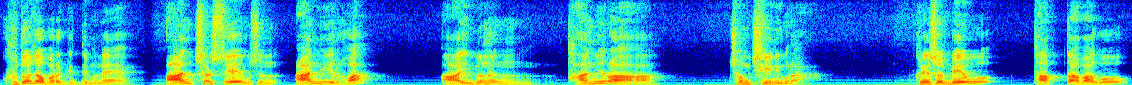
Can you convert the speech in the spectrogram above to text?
굳어져 버렸기 때문에 안철수의 무슨 안일화? 아, 이거는 단일화 정치인이구나. 그래서 매우 답답하고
